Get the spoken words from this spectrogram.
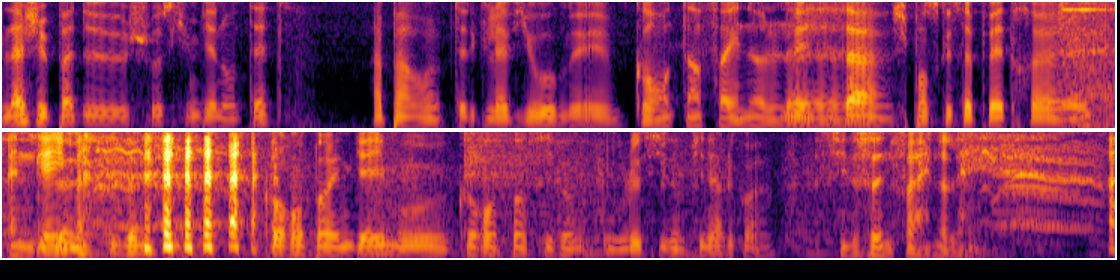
là j'ai pas de choses qui me viennent en tête. À part euh, peut-être Glavio, mais. Corentin Final. Mais c'est euh, ça, je pense que ça peut être. euh, Endgame. Season, season- Corentin Endgame ou Corentin season, ou le season final, quoi. Citizen Final. Faut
